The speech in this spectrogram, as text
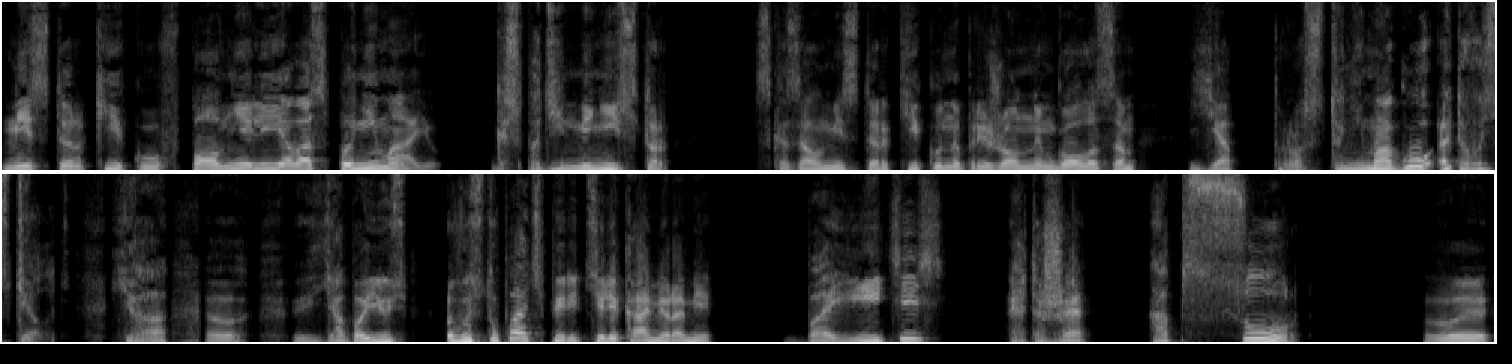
Мистер Кику, вполне ли я вас понимаю? Господин министр, — сказал мистер Кику напряженным голосом. — Я просто не могу этого сделать. Я... Э, я боюсь выступать перед телекамерами. — Боитесь? Это же абсурд! Вы...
